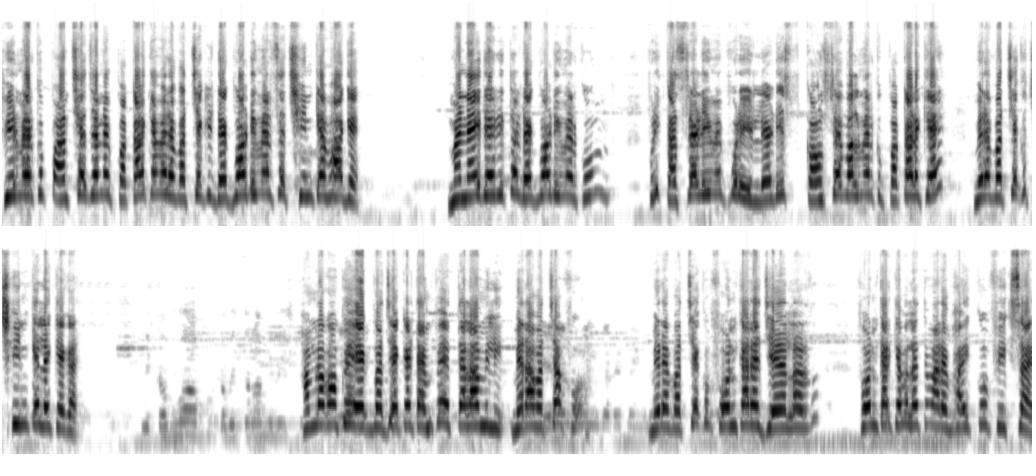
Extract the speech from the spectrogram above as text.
फिर मेरे को पाँच छह जने पकड़ के मेरे बच्चे की डेड बॉडी मेरे से छीन के भागे। मैं नहीं दे रही तो डेड बॉडी मेरे को पूरी कस्टडी में पूरी लेडीज़ कांस्टेबल मेरे को पकड़ के मेरे बच्चे को छीन के लेके गए। हम लोगों को एक बजे के टाइम पे इतला मिली। मेरा बच्चा मेरे बच्चे को फ़ोन करे जेलर फ़ोन करके बोले तुम्हारे भाई को फिक्स है।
